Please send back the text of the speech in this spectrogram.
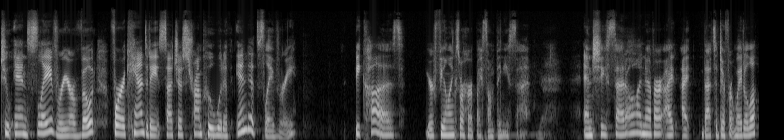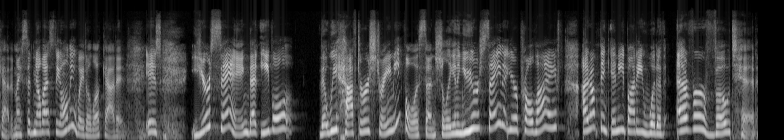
to end slavery or vote for a candidate such as Trump who would have ended slavery because your feelings were hurt by something he said? Yeah. And she said, "Oh, I never. I, I. That's a different way to look at it." And I said, "No, that's the only way to look at it. Is you're saying that evil that we have to restrain evil, essentially. And you're saying that you're pro life. I don't think anybody would have ever voted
